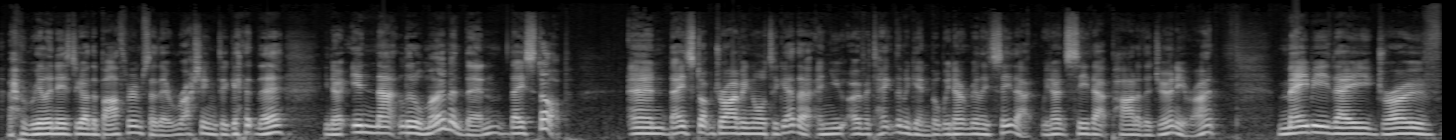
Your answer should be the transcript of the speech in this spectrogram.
really needs to go to the bathroom, so they're rushing to get there. You know, in that little moment, then they stop and they stop driving altogether and you overtake them again. But we don't really see that. We don't see that part of the journey right? Maybe they drove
